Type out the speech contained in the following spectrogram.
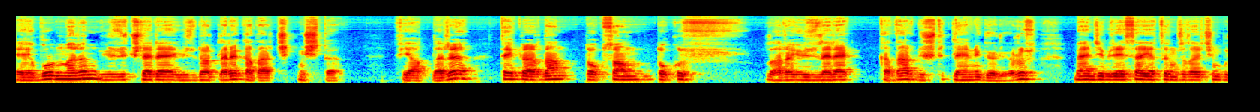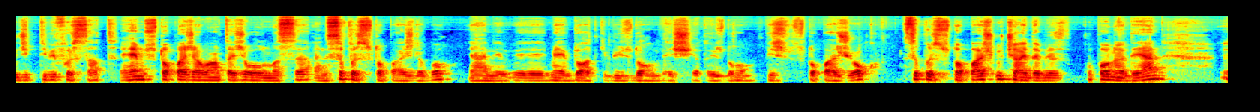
E, Bunların 103'lere, 104'lere kadar çıkmıştı fiyatları. Tekrardan 99'lara, 100'lere kadar düştüklerini görüyoruz. Bence bireysel yatırımcılar için bu ciddi bir fırsat. Hem stopaj avantajı olması, yani sıfır stopajlı bu. Yani e, mevduat gibi %15 ya da %10 bir stopaj yok. Sıfır stopaj 3 ayda bir kupon ödeyen e,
